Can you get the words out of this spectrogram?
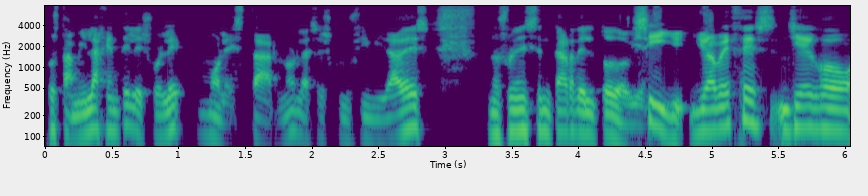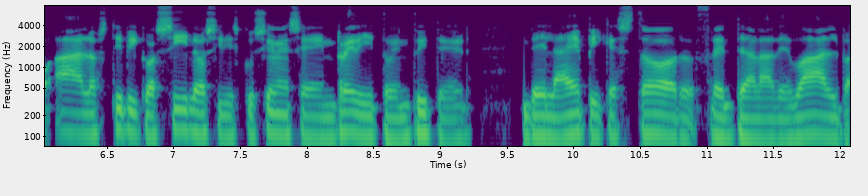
pues también la gente le suele molestar, ¿no? Las exclusividades no suelen sentar del todo bien. Sí, yo a veces llego a los típicos hilos y discusiones en Reddit o en Twitter de la Epic Store frente a la de Valve,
